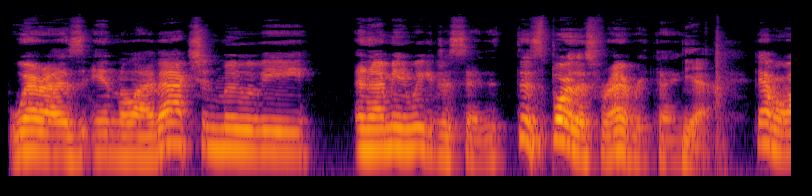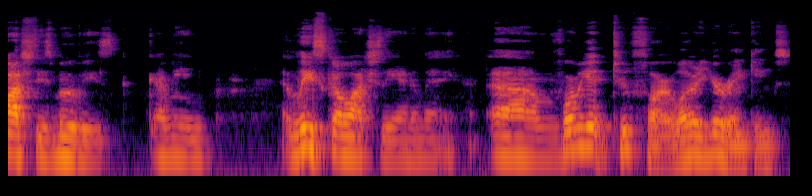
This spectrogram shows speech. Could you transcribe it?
whereas in the live-action movie, and I mean, we could just say this, there's spoilers for everything. Yeah. If you haven't watched these movies, I mean, at least go watch the anime. Um, Before we get too far, what are your rankings?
